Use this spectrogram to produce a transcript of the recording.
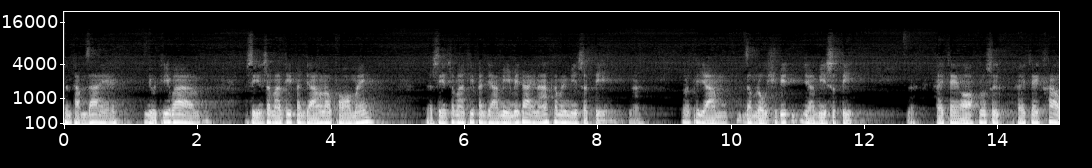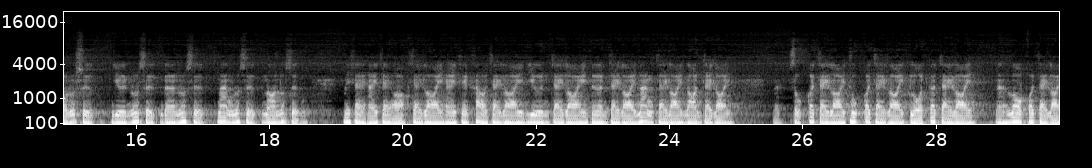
มันทำได้อยู่ที่ว่าศีลสมาธิปัญญาของเราพอไหมศีลสมาธิปัญญามีไม่ได้นะ ถ้าไม่มีสตินะพยายามดำรงชีวิตอย่ามีสติ หายใจออกรู้สึก หายใจเข้ารู้สึก ยืนรู้สึก เดินรู้สึก นั่งรู้สึก นอนรู้สึก ไม่ใช่หายใจออกใจลอย หายใจเข้าใจลอย ยืนใจลอย เดินใจลอย นั่งใจลอย นอนใจลอยสุขก็ใจลอย ทุกข์ก็ใจลอย โกรธก็ใจลอยนะโลภก็ใจลอย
